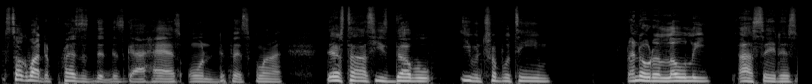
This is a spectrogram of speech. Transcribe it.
Let's talk about the presence that this guy has on the defensive line. There's times he's double, even triple team. I know the lowly. I say this,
